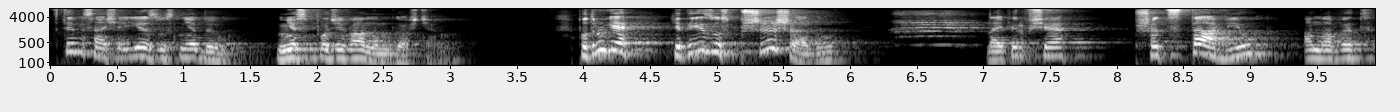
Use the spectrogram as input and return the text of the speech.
W tym sensie Jezus nie był niespodziewanym gościem. Po drugie, kiedy Jezus przyszedł, najpierw się przedstawił, a nawet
